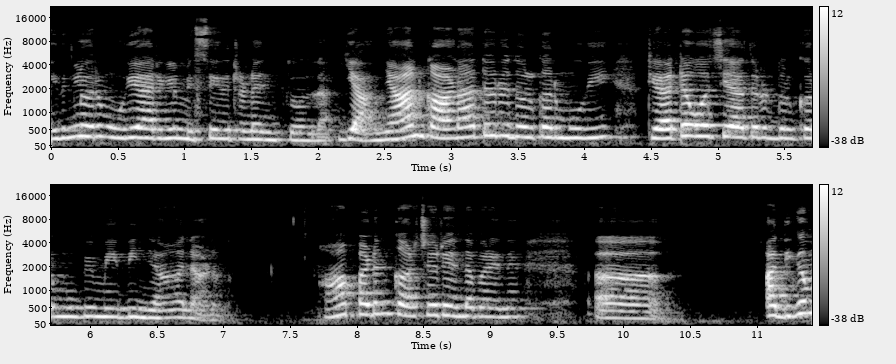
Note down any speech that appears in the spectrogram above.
ഏതെങ്കിലും ഒരു മൂവി ആരെങ്കിലും മിസ് ചെയ്തിട്ടുണ്ടോ എനിക്ക് തോന്നുന്നില്ല. യാ ഞാൻ കാണാത്ത ഒരു ദുൽഖർ മൂവി തിയേറ്റർ വാച്ച് ചെയ്യാത്തൊരു ദുൽഖർ മൂവി മേ ബി ഞാനാണ്. ആ പടം കുറച്ചൊരു എന്താ പറയുന്നത് അധികം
